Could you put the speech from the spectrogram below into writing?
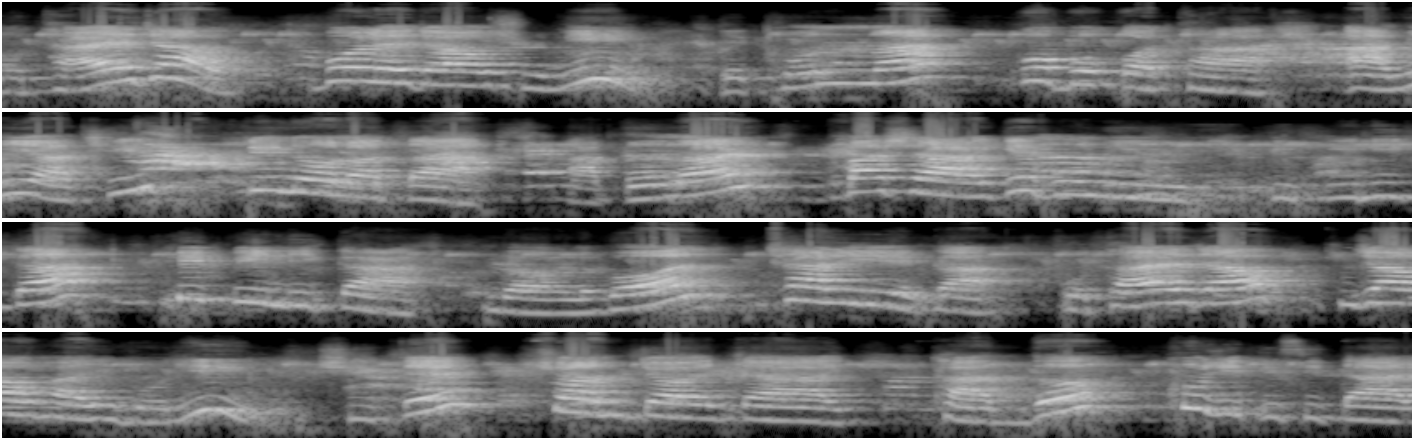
কোথায় যাও? বলে যাও শুনি এখন না কব কথা। আমি আছি তৃণলতা, আপনার বাসা আগে বলি। পিপিলিকা পিপিলিকা, দল বল ছাড়িয়ে গা। কোথায় যাও? যাও ভাই বলি শীতে সঞ্চয় চাই। খাদ্য খুঁজিতেছি তাই।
